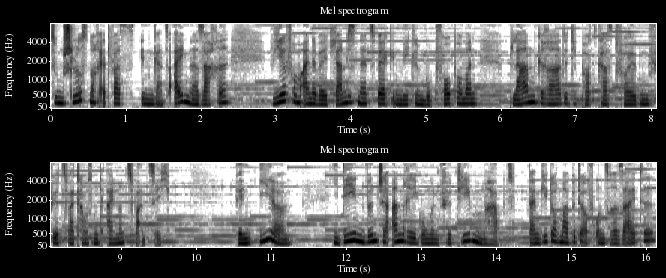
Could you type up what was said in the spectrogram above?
Zum Schluss noch etwas in ganz eigener Sache. Wir vom Eine Welt Landesnetzwerk in Mecklenburg-Vorpommern planen gerade die Podcast-Folgen für 2021. Wenn ihr Ideen, Wünsche, Anregungen für Themen habt, dann geht doch mal bitte auf unsere Seite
